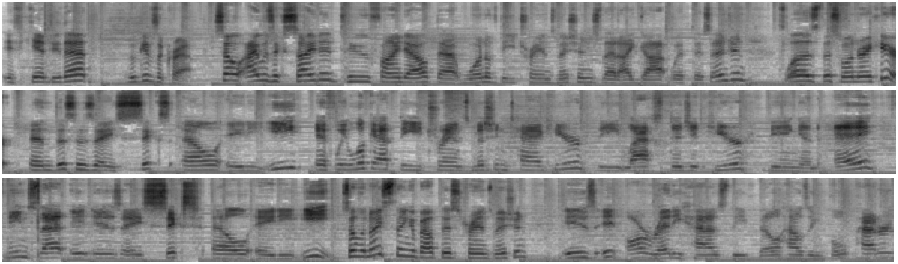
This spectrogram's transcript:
if you can't do that, who gives a crap? So I was excited to find out that one of the transmissions that I got with this engine was this one right here. And this is a 6L80E. If we look at the transmission tag here, the last digit here being an A, means that it is a 6L80E. So the nice thing about this transmission is it already has the bell housing bolt pattern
